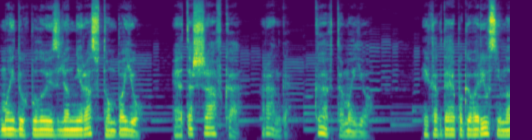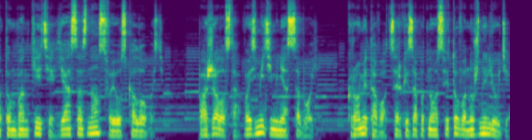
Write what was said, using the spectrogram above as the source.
Мой дух был уязвлен не раз в том бою. Это шавка, Ранга. Как там ее?» И когда я поговорил с ним на том банкете, я осознал свою узколобость. Пожалуйста, возьмите меня с собой. Кроме того, церкви Западного Святого нужны люди.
